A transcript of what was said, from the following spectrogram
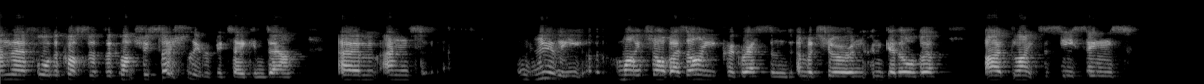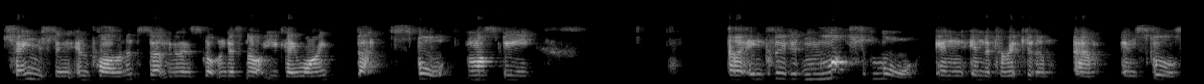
and therefore the cost of the country socially would be taken down. Um, and really, my job as I progress and, and mature and, and, get older, I'd like to see things changed in, in Parliament, certainly within Scotland, if not UK wide. That sport must be uh, included much more in, in the curriculum um, in schools.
